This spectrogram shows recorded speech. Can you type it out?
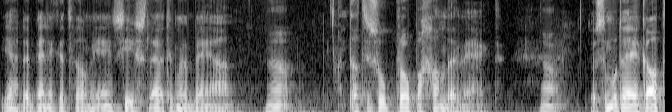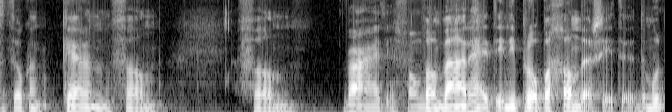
ja, daar ben ik het wel mee eens, hier sluit ik me bij aan. Ja. Dat is hoe propaganda werkt. Ja. Dus er moet eigenlijk altijd ook een kern van, van waarheid is van... Van waarheid in die propaganda zitten. Er moet,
